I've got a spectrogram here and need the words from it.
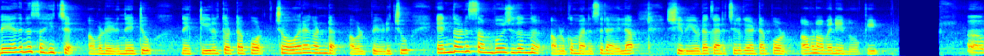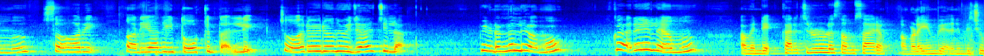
വേദന സഹിച്ച് അവൾ എഴുന്നേറ്റു. നെറ്റിയിൽ തൊട്ടപ്പോൾ ചോര കണ്ട് അവൾ പേടിച്ചു. എന്താണ് സംഭവിച്ചതെന്ന് അവൾക്ക് മനസ്സിലായില്ല. ശിവയുടെ കരച്ചിൽ കേട്ടപ്പോൾ അവൾ അവനെ നോക്കി. അമ്മ സോറി അറിയാതെ ഈ തോക്കി തല്ലി ചോര വരുമെന്ന് വിചാരിച്ചില്ല. പിടങ്ങല്ലേ അമ്മു? കരയല്ലേ അമ്മു? അവന്റെ കരച്ചിലുള്ള സംസാരം അവളെയും വേദനിപ്പിച്ചു.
